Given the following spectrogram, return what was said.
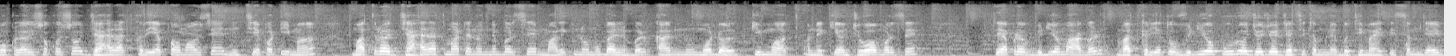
મોકલાવી શકો છો. જાહેરાત કરી આપવામાં આવશે. નીચે પટ્ટીમાં માત્ર જાહેરાત માટેનો જ નંબર છે, માલિકનો મોબાઈલ નંબર કારનું મોડલ, કિંમત અને ક્યાં જોવા મળશે. તે આપણે વિડીયોમાં આગળ વાત કરીએ. તો વીડિયો પૂરો જોજો, જેથી તમને બધી માહિતી સમજાય.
